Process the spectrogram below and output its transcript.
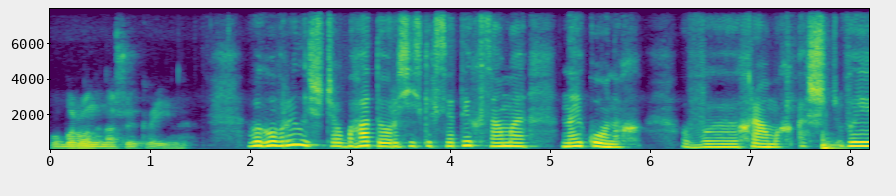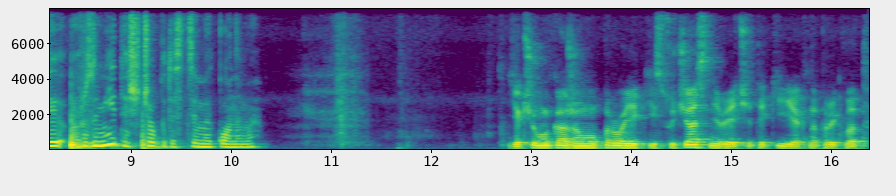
оборони нашої країни. Ви говорили, що багато російських святих саме на іконах в храмах. А ви розумієте, що буде з цими іконами? Якщо ми кажемо про якісь сучасні речі, такі як, наприклад,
